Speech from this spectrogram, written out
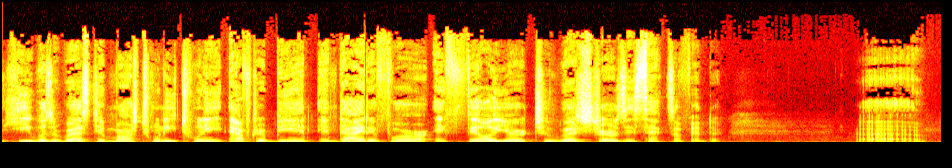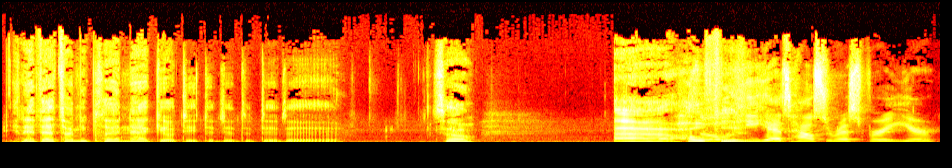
he was arrested in March 2020 after being indicted for a failure to register as a sex offender. Uh, and at that time, he pled not guilty. So, uh, hopefully, so he has house arrest for a year.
